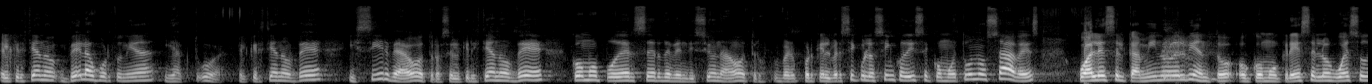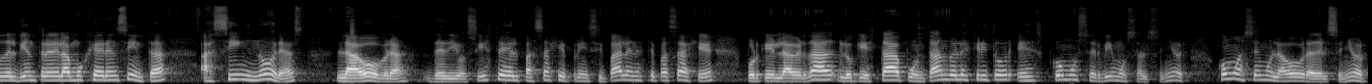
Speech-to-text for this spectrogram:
El cristiano ve la oportunidad y actúa. El cristiano ve y sirve a otros. El cristiano ve cómo poder ser de bendición a otros. Porque el versículo 5 dice, como tú no sabes cuál es el camino del viento o cómo crecen los huesos del vientre de la mujer encinta, así ignoras la obra de Dios. Y este es el pasaje principal en este pasaje, porque la verdad lo que está apuntando el escritor es cómo servimos al Señor. ¿Cómo hacemos la obra del Señor?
